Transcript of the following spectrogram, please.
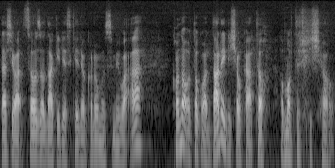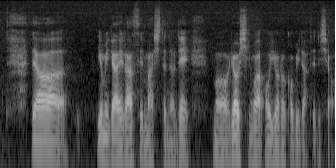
私は想像だけですけど、この娘は、あ、この男は誰でしょうかと思ってるでしょう。で、蘇らせましたので、もう両親はお喜びだったでしょ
